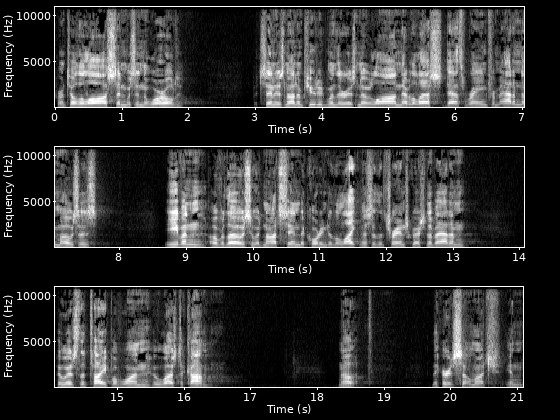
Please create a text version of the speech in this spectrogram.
For until the law, sin was in the world, but sin is not imputed when there is no law. Nevertheless, death reigned from Adam to Moses, even over those who had not sinned according to the likeness of the transgression of Adam, who is the type of one who was to come. Now, there is so much in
